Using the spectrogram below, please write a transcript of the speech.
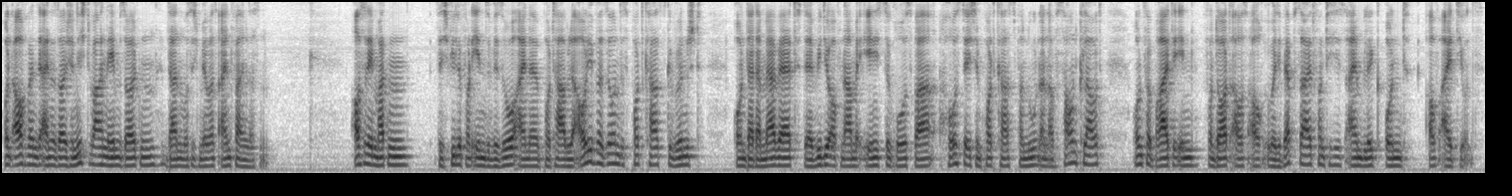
Und auch wenn Sie eine solche nicht wahrnehmen sollten, dann muss ich mir was einfallen lassen. Außerdem hatten sich viele von Ihnen sowieso eine portable Audioversion des Podcasts gewünscht. Und da der Mehrwert der Videoaufnahme eh nicht so groß war, hoste ich den Podcast von nun an auf Soundcloud und verbreite ihn von dort aus auch über die Website von Tichys Einblick und auf iTunes.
